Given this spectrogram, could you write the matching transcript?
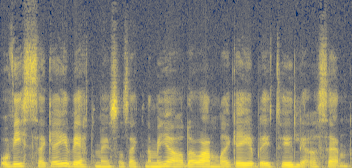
Och vissa grejer vet man ju som sagt när man gör det och andra grejer blir tydligare sen.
